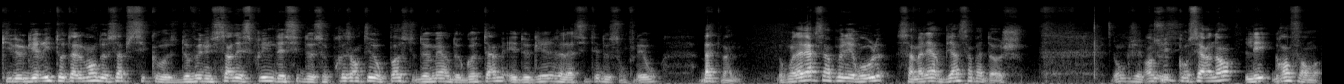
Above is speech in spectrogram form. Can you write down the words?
qui le guérit totalement de sa psychose. Devenu saint d'esprit, il décide de se présenter au poste de maire de Gotham et de guérir la cité de son fléau, Batman. Donc on inverse un peu les rôles, ça m'a l'air bien sympatoche. Donc Ensuite, concernant les grands formats.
